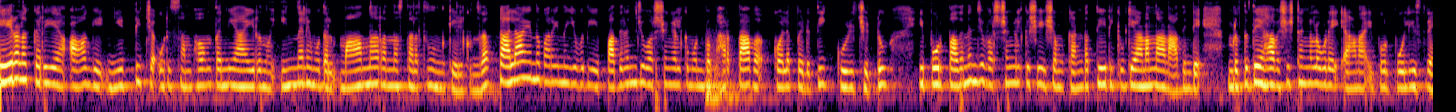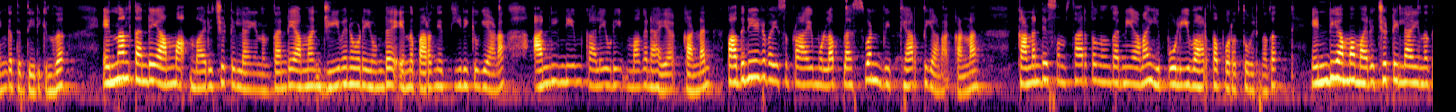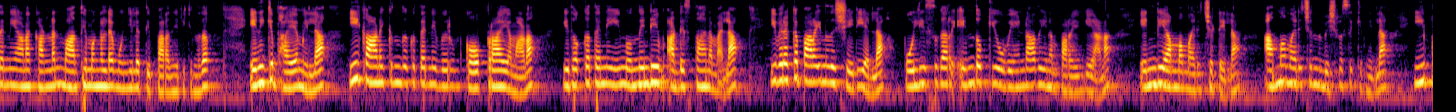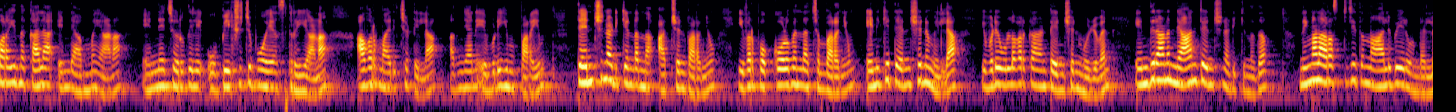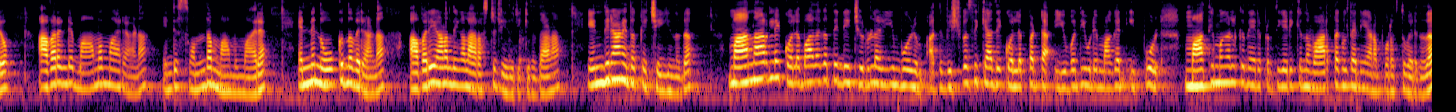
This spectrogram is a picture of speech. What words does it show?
കേരളക്കരയെ ആകെ ഞെട്ടിച്ച ഒരു സംഭവം തന്നെയായിരുന്നു ഇന്നലെ മുതൽ മാന്നാർ എന്ന സ്ഥലത്ത് നിന്ന് കേൾക്കുന്നത്. കല എന്ന് പറയുന്ന യുവതിയെ പതിനഞ്ച് വർഷങ്ങൾക്ക് മുൻപ് ഭർത്താവ് കൊലപ്പെടുത്തി കുഴിച്ചിട്ടു. ഇപ്പോൾ പതിനഞ്ച് വർഷങ്ങൾക്ക് ശേഷം കണ്ടെത്തിയിരിക്കുകയാണെന്നാണ് അതിന്റെ മൃതദേഹാവശിഷ്ടങ്ങളോടെയാണ് ഇപ്പോൾ പോലീസ് രംഗത്തെത്തിയിരിക്കുന്നത്. എന്നാൽ തന്റെ അമ്മ മരിച്ചിട്ടില്ല എന്നും തന്റെ അമ്മ ജീവനോടെയുണ്ട് എന്ന് പറഞ്ഞെത്തിയിരിക്കുകയാണ് അനിലിന്റെയും കലയുടെയും മകനായ കണ്ണൻ. പതിനേഴ് വയസ്സ് പ്രായമുള്ള പ്ലസ് വൺ വിദ്യാർത്ഥിയാണ് കണ്ണൻ. കണ്ണന്റെ സംസാരത്തിൽ നിന്ന് തന്നെയാണ് ഇപ്പോൾ ഈ വാർത്ത പുറത്തു വരുന്നത്. എന്റെ അമ്മ മരിച്ചിട്ടില്ല എന്ന് തന്നെയാണ് കണ്ണൻ മാധ്യമങ്ങളുടെ മുന്നിലെത്തി പറഞ്ഞിരിക്കുന്നത്. എനിക്ക് ഭയമില്ല. ഈ കാണിക്കുന്നതൊക്കെ തന്നെ വെറും കോപ്രായമാണ്. ഇതൊക്കെ തന്നെയും ഒന്നിന്റെയും അടിസ്ഥാനമല്ല. ഇവരൊക്കെ പറയുന്നത് ശരിയല്ല. പോലീസുകാർ എന്തൊക്കെയോ വേണ്ടാതീനം പറയുകയാണ്. എന്റെ അമ്മ മരിച്ചിട്ടില്ല. അമ്മ മരിച്ചെന്ന് വിശ്വസിക്കുന്നില്ല. ഈ പറയുന്ന കല എന്റെ അമ്മയാണ്. എന്നെ ചെറുതിലെ ഉപേക്ഷിച്ചു പോയ സ്ത്രീയാണ്. അവർ മരിച്ചിട്ടില്ല. അത് ഞാൻ എവിടെയും പറയും. ടെൻഷൻ അടിക്കേണ്ടെന്ന് അച്ഛൻ പറഞ്ഞു. ഇവർ പൊക്കോളുമെന്ന് അച്ഛൻ പറഞ്ഞു. എനിക്ക് ടെൻഷനുമില്ല. ഇവിടെ ഉള്ളവർക്കാണ് ടെൻഷൻ മുഴുവൻ. എന്തിനാണ് ഞാൻ ടെൻഷൻ അടിക്കുന്നത്? നിങ്ങൾ അറസ്റ്റ് ചെയ്ത നാല് പേരുണ്ടല്ലോ. അവർ എന്റെ മാമന്മാരാണ്. എന്റെ സ്വന്തം മാമന്മാർ എന്നെ നോക്കുന്നവരാണ്. അവരെയാണ് നിങ്ങൾ അറസ്റ്റ് ചെയ്തിരിക്കുന്നതാണ്. എന്തിനാണ് ഇതൊക്കെ ചെയ്യുന്നത്? മാന്നാറിലെ കൊലപാതകത്തിന്റെ ചുരുളഴിയുമ്പോഴും അത് വിശ്വസിക്കാതെ കൊല്ലപ്പെട്ട യുവതിയുടെ മകൻ ഇപ്പോൾ മാധ്യമങ്ങൾക്ക് നേരെ പ്രതികരിക്കുന്ന വാർത്തകൾ തന്നെയാണ് പുറത്തു വരുന്നത്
